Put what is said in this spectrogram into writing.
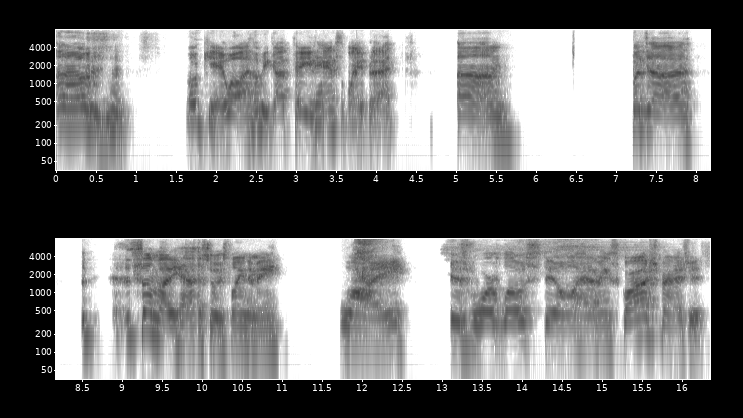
Um, okay, well, I hope he got paid handsomely for that. Um, but uh, somebody has to explain to me why is Wardlow still having squash matches?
